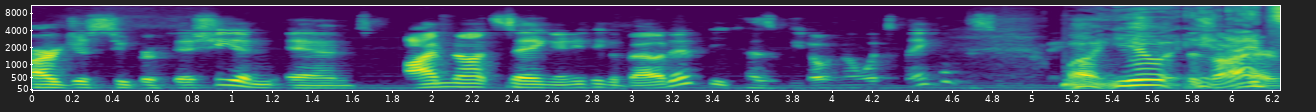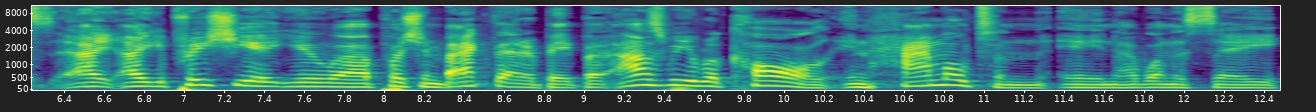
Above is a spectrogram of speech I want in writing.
are just super fishy, and, and I'm not saying anything about it because we don't know what to make of this. Well, you, it's, I, I appreciate you uh, pushing back there a bit, but as we recall, in Hamilton, in I want to say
